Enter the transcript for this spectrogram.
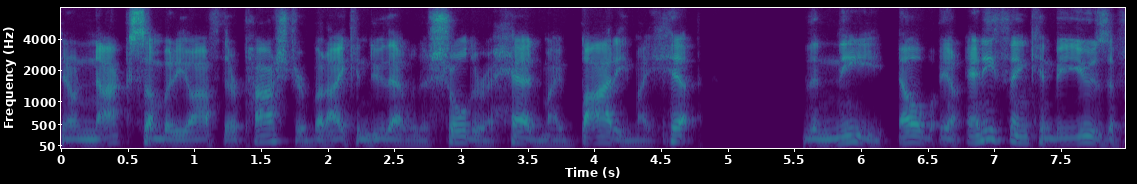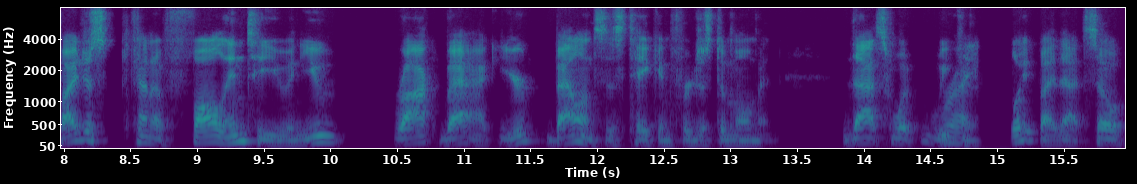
you know knock somebody off their posture. But I can do that with a shoulder, a head, my body, my hip, the knee, elbow. You know, anything can be used. If I just kind of fall into you and you rock back, your balance is taken for just a moment. That's what we right. can exploit by that. So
